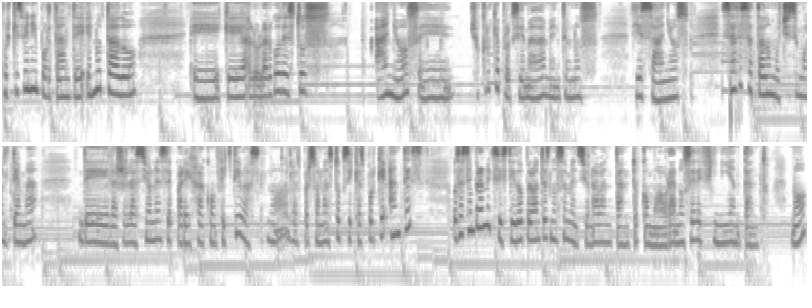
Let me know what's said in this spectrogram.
porque es bien importante. He notado eh, que a lo largo de estos años, yo creo que aproximadamente unos 10 años, se ha desatado muchísimo el tema de las relaciones de pareja conflictivas, ¿no? Las personas tóxicas, porque antes, o sea, siempre han existido, pero antes no se mencionaban tanto como ahora, no se definían tanto, ¿no?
